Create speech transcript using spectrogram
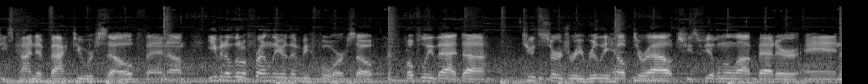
She's kind of back to herself and um, even a little friendlier than before. So hopefully that uh, tooth surgery really helped her out. She's feeling a lot better and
